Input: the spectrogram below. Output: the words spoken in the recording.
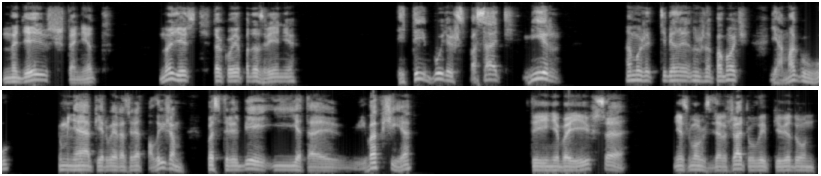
Надеюсь, что нет. Но есть такое подозрение. И ты будешь спасать мир? А может, тебе нужно помочь? Я могу. У меня первый разряд по лыжам, по стрельбе и это... и вообще. Ты не боишься? Не смог сдержать улыбки ведун,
